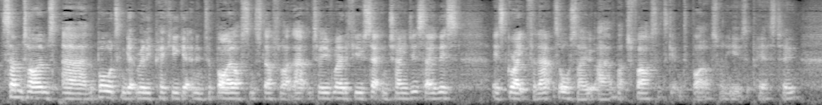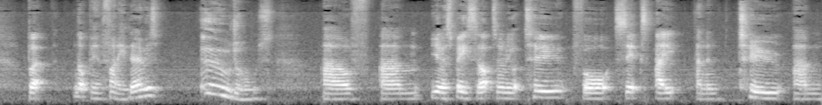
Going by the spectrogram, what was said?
sometimes uh, the boards can get really picky getting into BIOS and stuff like that until you've made a few setting changes. So this is great for that. It's also uh, much faster to get into BIOS when you use a PS2. But not being funny, there is oodles of um, USB slots. And we've got two, four, six, eight, and then two um,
